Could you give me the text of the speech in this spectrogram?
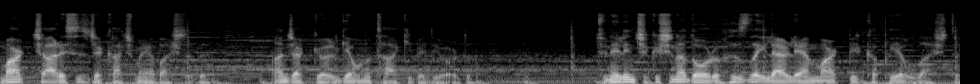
Mark çaresizce kaçmaya başladı. Ancak gölge onu takip ediyordu. Tünelin çıkışına doğru hızla ilerleyen Mark bir kapıya ulaştı.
